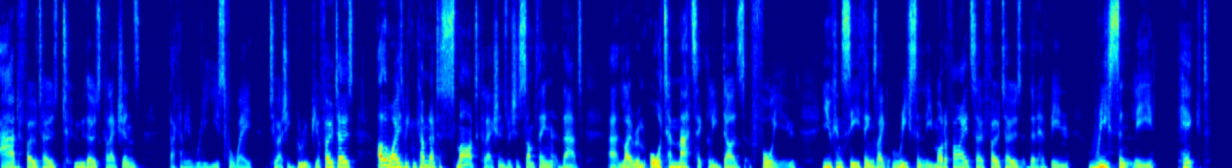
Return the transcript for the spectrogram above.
add photos to those collections, that can be a really useful way to actually group your photos. Otherwise, we can come down to smart collections, which is something that uh, Lightroom automatically does for you. You can see things like recently modified, so photos that have been recently picked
